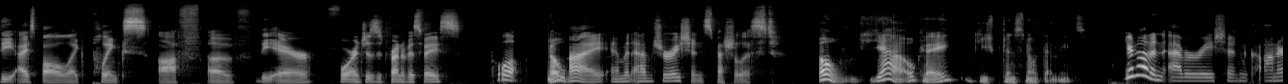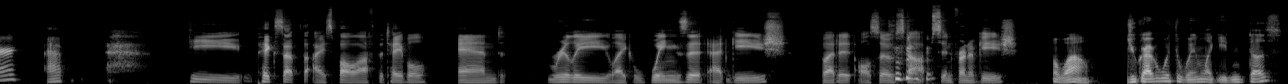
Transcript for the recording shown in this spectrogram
The ice ball, like, plinks off of the air four inches in front of his face. Cool. Oh, I am an abjuration specialist. Oh, yeah, okay. Guiche pretends to know what that means. You're not an aberration, Connor. Ab- he picks up the ice ball off the table and really like wings it at Guige, but it also stops in front of Guige. Oh wow! Did you grab it with the wind like Eden does?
